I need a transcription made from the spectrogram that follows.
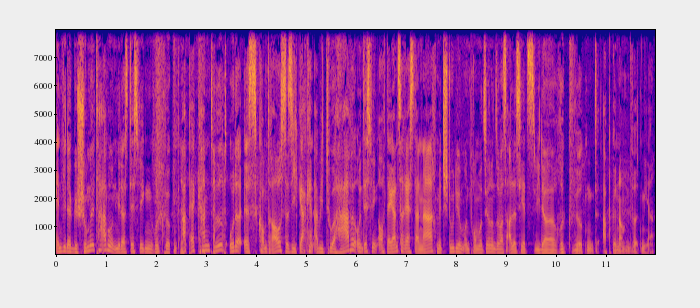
entweder geschummelt habe und mir das deswegen rückwirkend aberkannt wird oder es kommt raus, dass ich gar kein Abitur habe und deswegen auch der ganze Rest danach mit Studium und Promotion und sowas alles jetzt wieder rückwirkend abgenommen wird mir.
